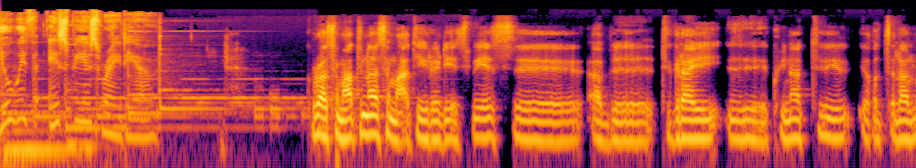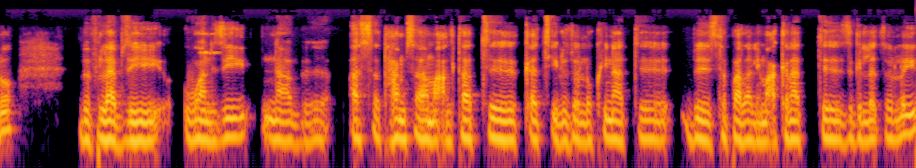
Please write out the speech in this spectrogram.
You're with SBS Radio. ክብራ ሰማዕትና ሰማዕቲ ረድዮ ስቤስ ኣብ ትግራይ ኩናት ይቕፅል ኣሎ ብፍላይ ኣብዚ እዋን እዚ ናብ ዓሰርተ ሓምሳ መዓልትታት ቀፂሉ ዘሎ ኩናት ብዝተፈላለዩ ማዕከናት ዝግለፅ ዘሎ እዩ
